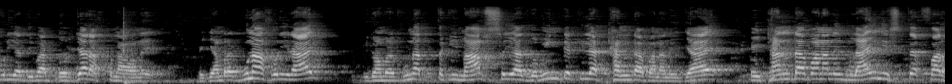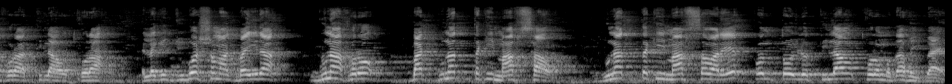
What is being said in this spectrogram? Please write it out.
করিয়া দিবার দরজা রাখো না অনেক। দেখি আমরা গুণা করি রাই কিন্তু আমরা গুণার থেকে মাফ সইয়া জমিনটা কিলা ঠান্ডা বানানি যায়। এই ঠান্ডা বানানির লাইন ইস্তেফার করা তিলাওত করা। এর লাগে যুব সমাজ বাইরা গুণা করো। বাট গুণাত থাকি মাফ চাও। গুণাত থাকি মাফ চাওয়ার এক পর্যন্ত হইল মজা করো মজা হইবায়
